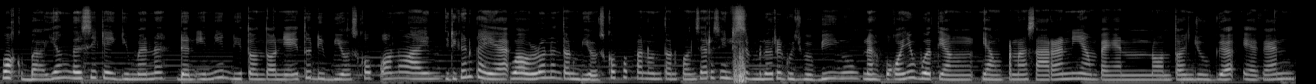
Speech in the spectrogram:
Wah, kebayang gak sih kayak gimana? Dan ini ditontonnya itu di bioskop online. Jadi kan kayak, wow, lo nonton bioskop apa nonton konser sih? Sebenarnya gue juga bingung. Nah, pokoknya buat yang yang penasaran nih, yang pengen nonton juga, ya kan?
